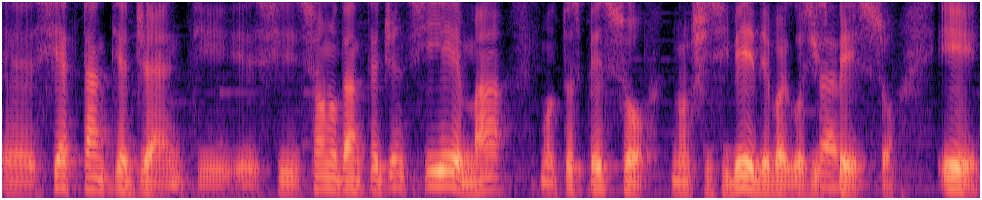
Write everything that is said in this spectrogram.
eh, si è tanti agenti, eh, si sono tante agenzie, ma molto spesso non ci si vede poi così certo. spesso e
